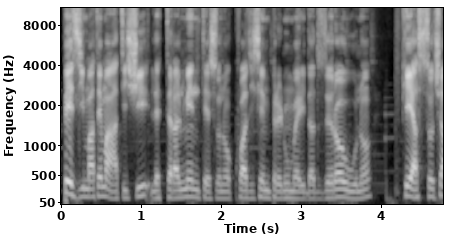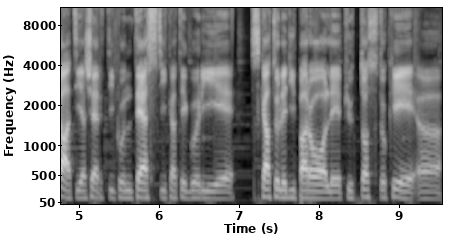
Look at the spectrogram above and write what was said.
Pesi matematici, letteralmente sono quasi sempre numeri da 0 a 1, che associati a certi contesti, categorie, scatole di parole, piuttosto che uh,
